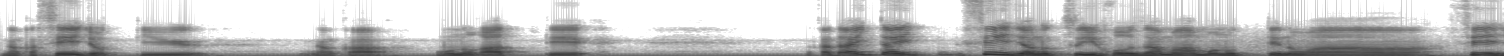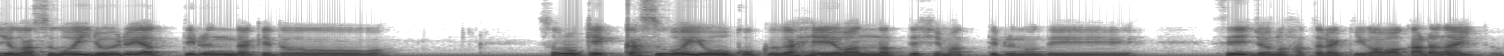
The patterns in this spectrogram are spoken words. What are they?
なんか聖女っていうなんかものがあって、なんか大体聖女の追放ざまものってのは、聖女がすごいいろいろやってるんだけど、その結果すごい王国が平和になってしまってるので、聖女の働きがわからないと。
